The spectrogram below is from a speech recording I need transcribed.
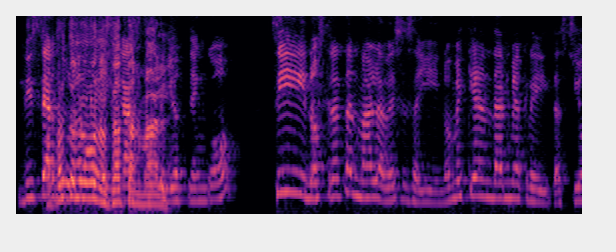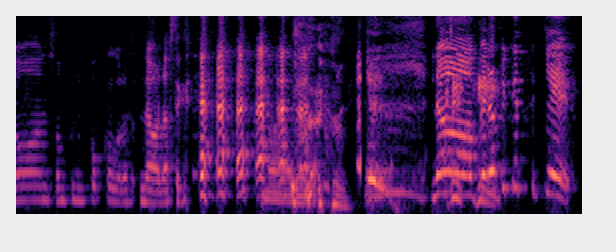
dice Aparte Arturo luego nos tratan mal. Que yo tengo, Sí, nos tratan mal a veces allí. No me quieren dar mi acreditación, son un poco grosos. No, no sé. No, pero fíjate que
